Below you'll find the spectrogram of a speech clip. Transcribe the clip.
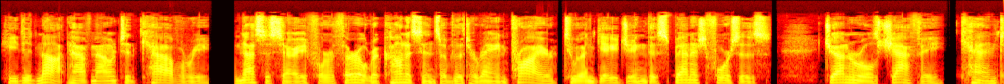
he did not have mounted cavalry, necessary for a thorough reconnaissance of the terrain prior to engaging the Spanish forces. Generals Chaffee, Kent,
